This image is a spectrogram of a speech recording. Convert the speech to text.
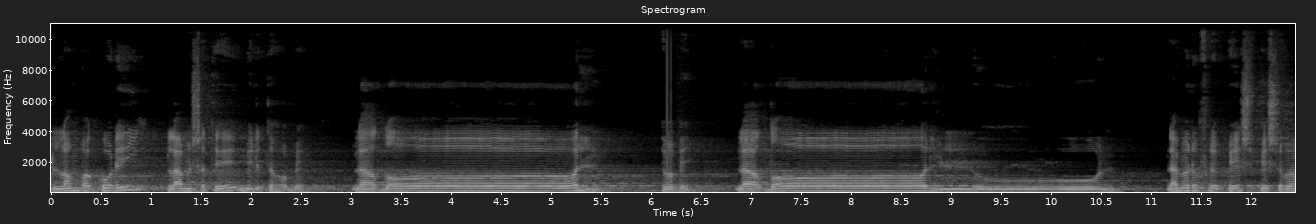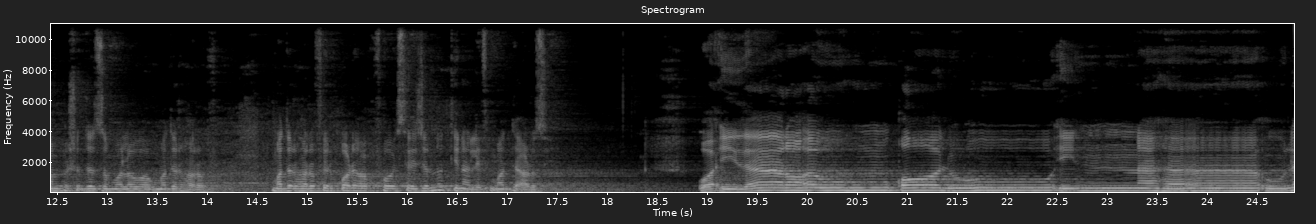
লম্বা করেই লামের সাথে মিলিত হবে। লা দল এভাবে লা দল্লুন লামের উপরে পেশ পেশ বাম পেশে জজমলা ও মদের হরফ মদের হরফের পরে অফ হয়েছে এই জন্য তিন আলিফ মধ্যে আরজি وإذا رأوهم قالوا إن هؤلاء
